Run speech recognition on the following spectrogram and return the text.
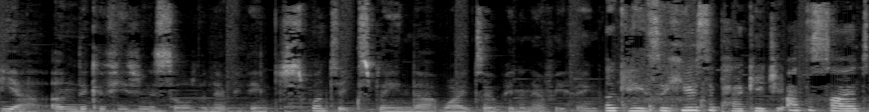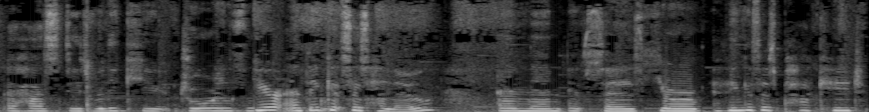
yeah um the confusion is solved and everything just want to explain that why it's open and everything okay so here's the package at the sides it has these really cute drawings here i think it says hello and then it says your i think it says package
